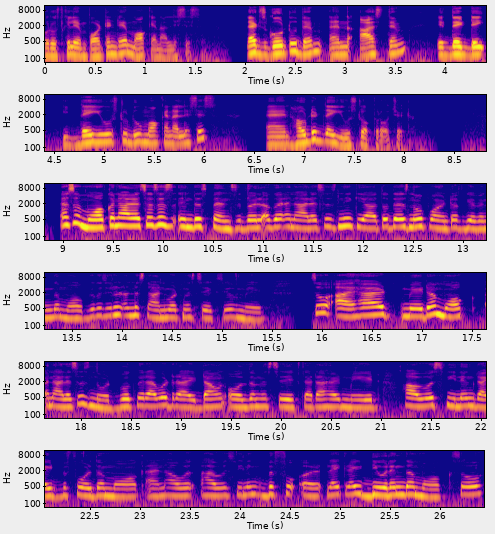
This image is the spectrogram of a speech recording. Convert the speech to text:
और उसके लिए इंपॉर्टेंट है mock analysis let's go to them and आज them if they they use to do mock analysis and how did they use to approach it as a mock analysis is indispensable अगर एनालिसिस नहीं किया तो there is no point of giving the mock because you don't understand what mistakes you made So I had made a mock analysis notebook where I would write down all the mistakes that I had made, how I was feeling right before the mock, and how, how I was feeling before, uh, like right during the mock. So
